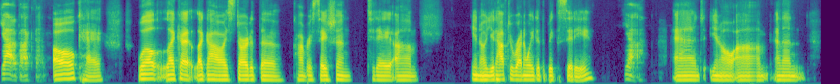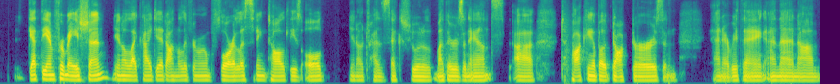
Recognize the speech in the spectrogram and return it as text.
Yeah, back then. Oh, okay. Well, like I like how I started the conversation today, um, you know, you'd have to run away to the big city Yeah, and, you know, um, and then get the information, you know, like I did on the living room floor, listening to all these old, you know, transsexual mothers and aunts uh, talking about doctors and and everything. And then um,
